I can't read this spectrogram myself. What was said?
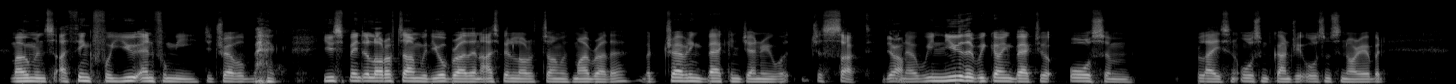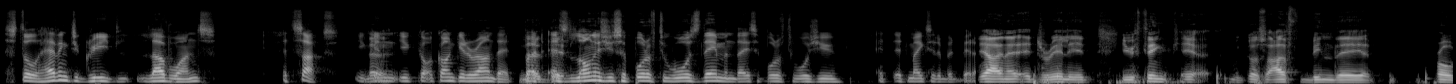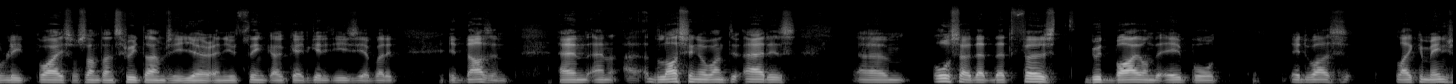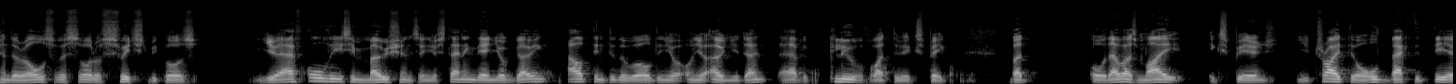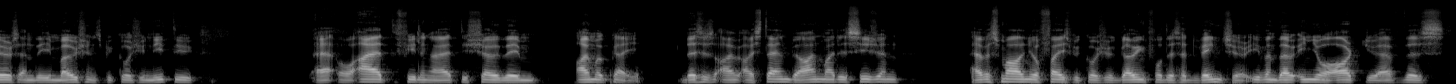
moments, I think, for you and for me to travel back. You spent a lot of time with your brother, and I spent a lot of time with my brother. But traveling back in January was, just sucked. Yeah. You know, we knew that we're going back to an awesome place, an awesome country, awesome scenario, but still having to greet loved ones, it sucks. You no. can you can't get around that. But no, as long as you're supportive towards them and they supportive towards you, it, it makes it a bit better. Yeah, and it really it, you think uh, because I've been there probably twice or sometimes three times a year, and you think, okay, it get it easier, but it it doesn't. And and uh, the last thing I want to add is um, also that that first goodbye on the airport, it was like you mentioned, the roles were sort of switched because you have all these emotions and you're standing there and you're going out into the world and you're on your own. You don't have a clue of what to expect, but or that was my experience. You try to hold back the tears and the emotions because you need to, uh, or I had the feeling I had to show them I'm okay. This is I, I stand behind my decision. Have a smile on your face because you're going for this adventure, even though in your heart you have this.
